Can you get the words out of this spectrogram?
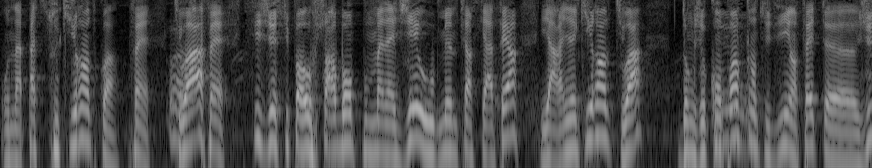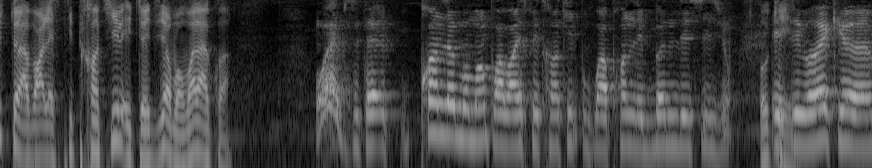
on n'a pas de sous qui rentrent quoi. Enfin, tu vois, enfin, si je suis pas au charbon pour manager ou même faire ce qu'il y a à faire, il y a rien qui rentre, tu vois. Donc je comprends Mm. quand tu dis en fait, euh, juste avoir l'esprit tranquille et te dire bon voilà quoi. Ouais, c'était prendre le moment pour avoir l'esprit tranquille, pour pouvoir prendre les bonnes décisions. Ok. Et c'est vrai que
